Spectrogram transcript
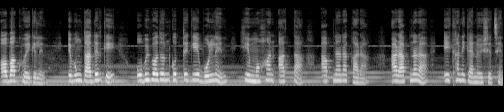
অবাক হয়ে গেলেন এবং তাদেরকে অভিবাদন করতে গিয়ে বললেন, হে মহান আত্মা, আপনারা কারা? আর আপনারা এখানে কেন এসেছেন?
